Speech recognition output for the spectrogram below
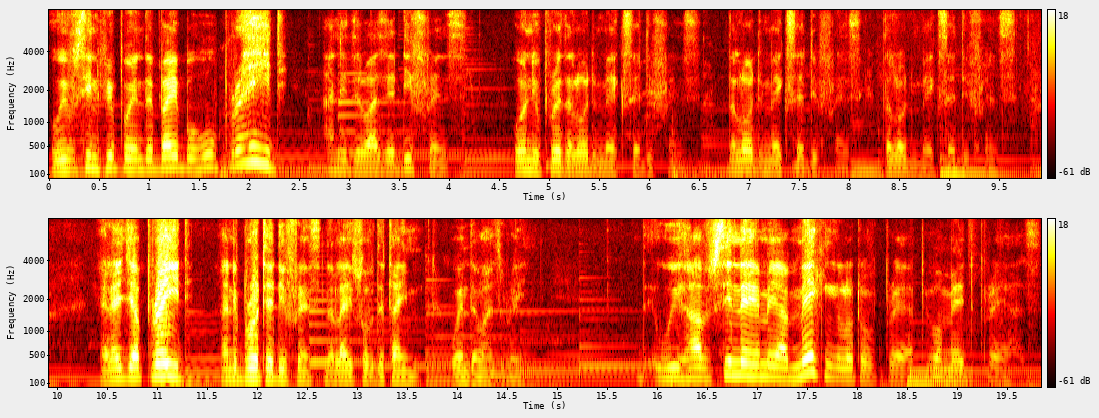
We've seen people in the Bible who prayed, and there was a difference. When you pray, the Lord makes a difference. The Lord makes a difference. The Lord makes a difference. Elijah prayed and brought a difference in the lives of the time when there was rain. We have seen Nehemiah making a lot of prayer. People made prayers.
